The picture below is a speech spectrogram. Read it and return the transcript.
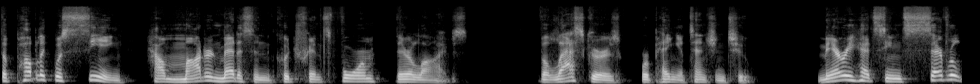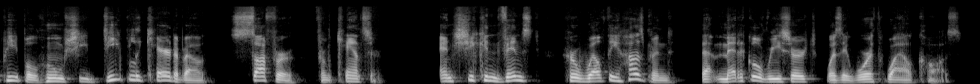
The public was seeing how modern medicine could transform their lives. The Laskers were paying attention too. Mary had seen several people whom she deeply cared about suffer from cancer, and she convinced her wealthy husband that medical research was a worthwhile cause.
